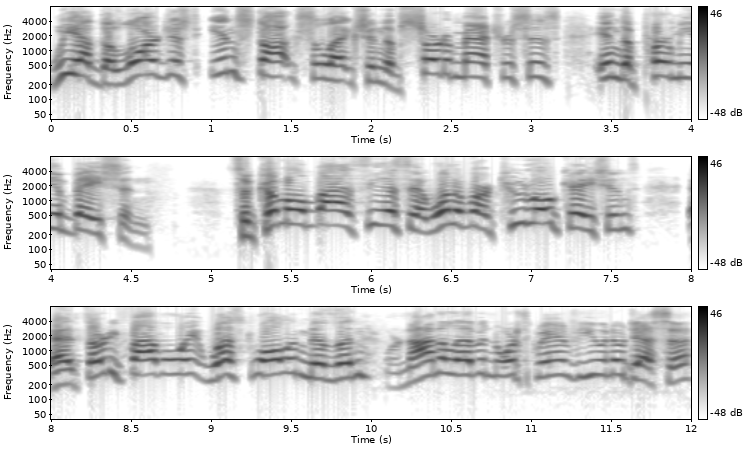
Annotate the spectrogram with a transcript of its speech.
We have the largest in-stock selection of Serta mattresses in the Permian Basin. So come on by and see us at one of our two locations at 3508 West Wall in Midland. Or 911 North Grandview in Odessa.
